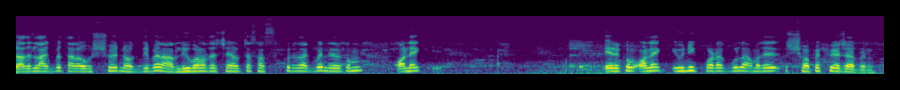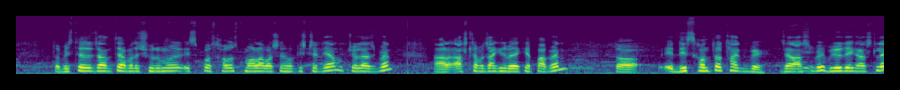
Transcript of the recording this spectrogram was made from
যাদের লাগবে তারা অবশ্যই নক দিবেন। আর লিউ বানাদের চ্যানেলটা সাবস্ক্রাইব করে রাখবেন। এরকম অনেক এরকম অনেক ইউনিক প্রোডাক্টগুলো আমাদের শপে পেয়ে যাবেন। তো বিস্তারিত জানতে আমাদের শুরু স্পোর্টস হাউস মাওলা বাসার হকি স্টেডিয়াম চলে আসবেন। আর আসলে আমার জাকির ভাইকে পাবেন। তো এই ডিসকাউন্ট তো থাকবে। যারা আসবে বিরোধী দেখে আসলে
